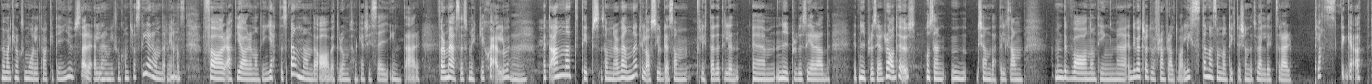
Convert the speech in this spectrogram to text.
Men man kan också måla taket i en ljusare eller en mm. liksom kontrasterande nyans. För att göra någonting jättespännande av ett rum som kanske i sig inte är för med sig så mycket själv. Mm. Ett annat tips som några vänner till oss gjorde som flyttade till en um, nyproducerad, ett nyproducerat radhus och sen mm, kände att det liksom... Men det var någonting med... Jag tror att det var framförallt var listorna som de tyckte kändes väldigt sådär plastiga. Att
